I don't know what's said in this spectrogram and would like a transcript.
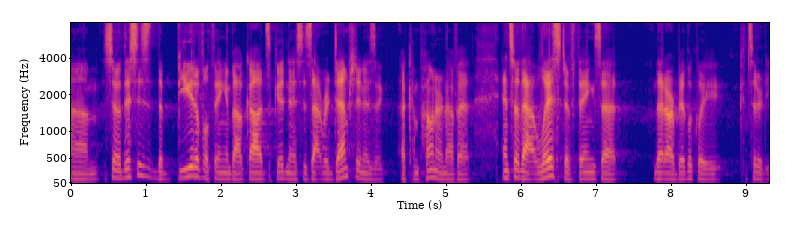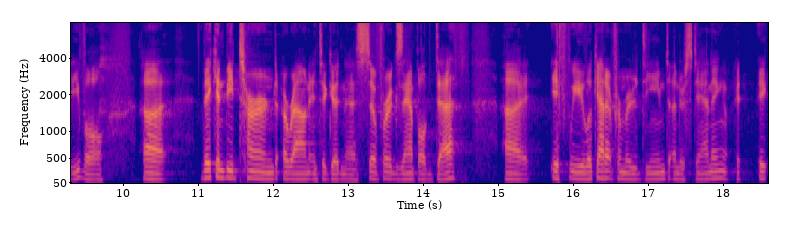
Um, so this is the beautiful thing about God's goodness is that redemption is a, a component of it. And so that list of things that, that are biblically considered evil, uh, they can be turned around into goodness. So, for example, death uh, if we look at it from a redeemed understanding, it, it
